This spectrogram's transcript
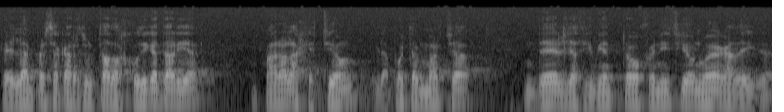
que es la empresa que ha resultado adjudicataria para la gestión y la puesta en marcha del yacimiento fenicio Nueva Gadeira.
